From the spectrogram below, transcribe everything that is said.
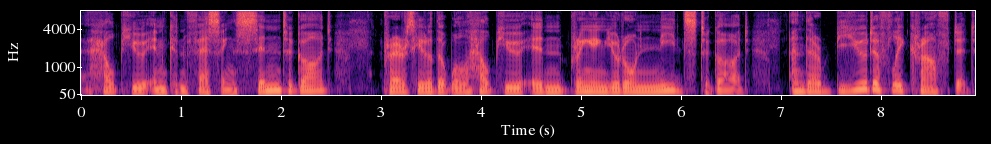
help you in confessing sin to God. Prayers here that will help you in bringing your own needs to God and they're beautifully crafted.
